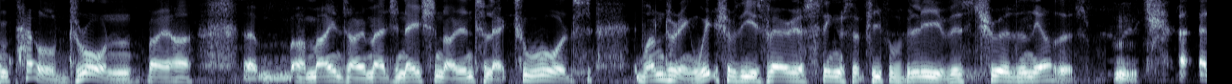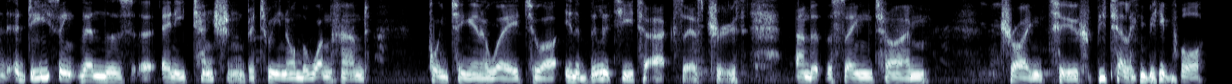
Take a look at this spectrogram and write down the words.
compelled, drawn by our, um, our minds, our imagination, our intellect towards wondering which of these various things that people believe is truer than the others. Hmm. And do you think then there's uh, any tension between, on the one hand, pointing in a way to our inability to access truth, and at the same time trying to be telling people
